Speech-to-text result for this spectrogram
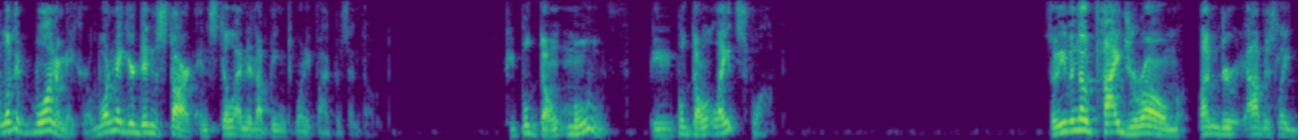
Look at Wanamaker. Wanamaker didn't start and still ended up being 25% owned. People don't move. People don't late swap. So even though Ty Jerome under obviously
